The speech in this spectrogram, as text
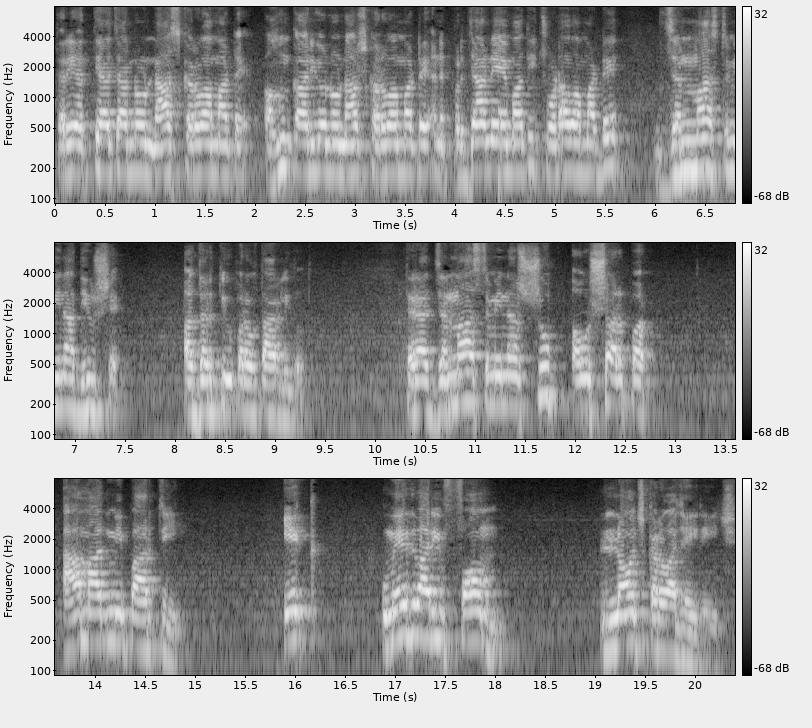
ત્યારે અત્યાચારનો નાશ કરવા માટે, અહંકારીઓનો નાશ કરવા માટે અને પ્રજાને એમાંથી છોડાવવા માટે જન્માષ્ટમીના દિવસે આ ધરતી ઉપર અવતાર લીધો હતો. ત્યારે આ જન્માષ્ટમીના શુભ અવસર પર આમ આદમી પાર્ટી એક ઉમેદવારી ફોર્મ લોન્ચ કરવા જઈ રહી છે.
